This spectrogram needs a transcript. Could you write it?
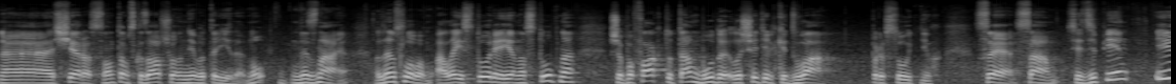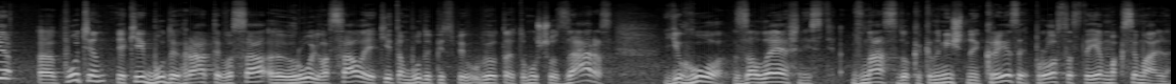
е, ще раз він там сказав, що він нібито їде. Ну не знаю. Одним словом, але історія є наступна: що по факту там буде лише тільки два присутніх: це сам Сі Цзіпін і е, Путін, який буде грати васа, е, роль васала, який там буде підспівувати. Тому що зараз його залежність внаслідок економічної кризи просто стає максимальна.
